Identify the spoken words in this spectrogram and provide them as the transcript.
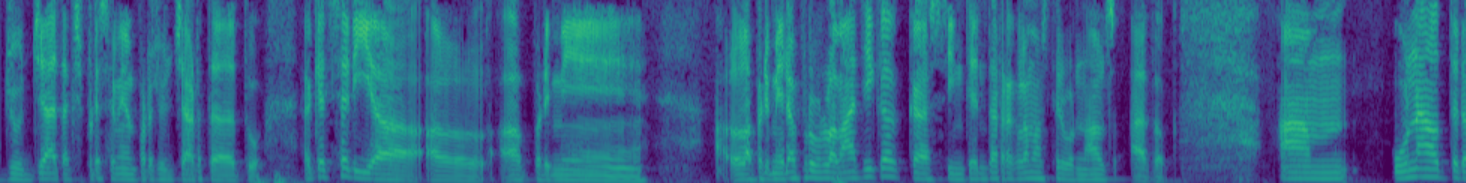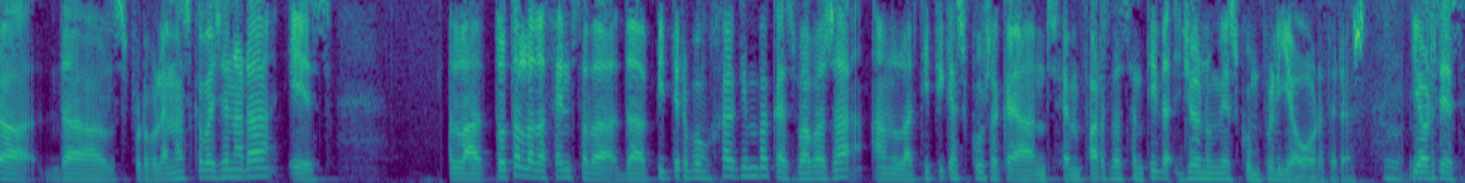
jutjat expressament per jutjar-te a tu. Aquest seria el, el primer, la primera problemàtica que s'intenta arreglar amb els tribunals ad hoc. Um, un altre dels problemes que va generar és la, tota la defensa de, de Peter von Hagenbach es va basar en la típica excusa que ens fem farts de sentir de jo només complia ordres. Mm. Llavors és,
